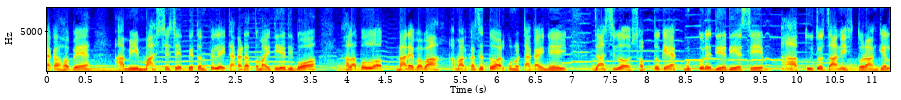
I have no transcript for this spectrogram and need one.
টাকা হবে? আমি মাস শেষে বেতন পেলে টাকাটা তোমায় দিয়ে দিব। খালা বলল, না রে বাবা, আমার কাছে তো আর কোনো টাকাই নেই। যা ছিল সব তোকে এক মুঠ করে দিয়ে দিয়েছি। আর তুই তো জানিস তোর আঙ্কেল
